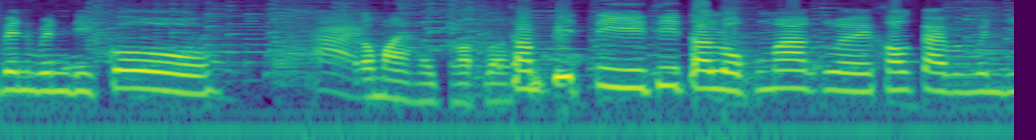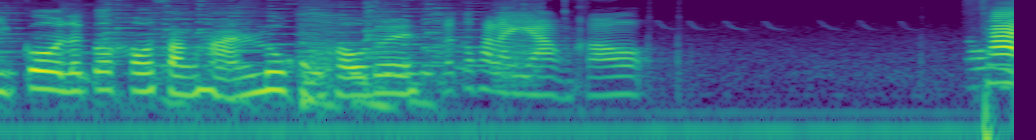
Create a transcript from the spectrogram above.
เป็นเวนดิโก้ใช่ก็ไม่ใครช็อตวะทำพิธีที่ตลกมากเลยเขากลายเป็นเวนดิโก้แล้วก็เขาสังหารลูกของเขาด้วย แล้วก็ภรรยาของเขาใช่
